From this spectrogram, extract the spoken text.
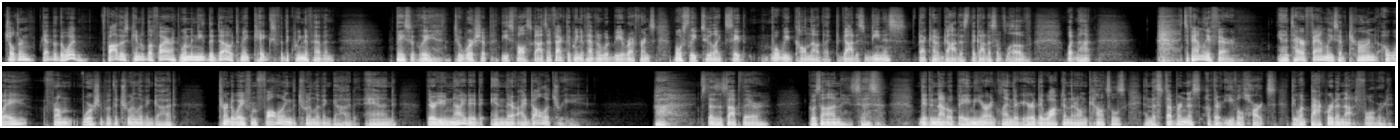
Children gather the wood, the fathers kindle the fire, the women knead the dough to make cakes for the queen of heaven basically to worship these false gods. In fact, the Queen of Heaven would be a reference mostly to like say what we'd call now like the goddess Venus, that kind of goddess, the goddess of love, whatnot. It's a family affair. And entire families have turned away from worship of the true and living God, turned away from following the true and living God, and they're united in their idolatry. Ah, this doesn't stop there. Goes on, he says, They did not obey me or incline their ear. They walked in their own counsels, and the stubbornness of their evil hearts. They went backward and not forward.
